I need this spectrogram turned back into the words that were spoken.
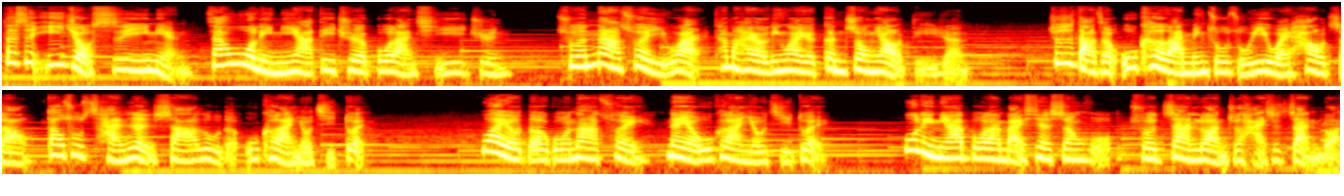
但是，一九四一年在沃里尼亚地区的波兰起义军，除了纳粹以外，他们还有另外一个更重要的敌人，就是打着乌克兰民族主义为号召，到处残忍杀戮的乌克兰游击队。外有德国纳粹，内有乌克兰游击队，沃里尼亚波兰百姓的生活除了战乱，就还是战乱。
